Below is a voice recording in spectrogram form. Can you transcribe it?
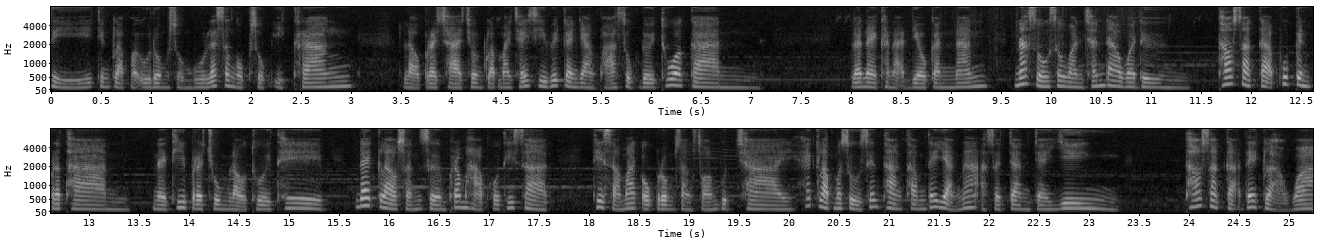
สีจึงกลับมาอุดมสมบูรณ์และสงบสุขอีกครั้ง เหล่าประชาชนกลับมาใช้ชีวิตกันอย่างผาสุกโดยทั่วกัน และในขณะเดียวกันนั้น ณ สวงสวรรค์ชั้นดาวดึงส์ท้าวสักกะผู้เป็นประธาน ในที่ประชุมเหล่าทวยเทพ ได้กล่าวสรรเสริญพระมหาโพธิสัตว์ ที่สามารถอบรมสั่งสอนบุตรชาย ให้กลับมาสู่เส้นทางธรรมได้อย่างน่าอัศจรรย์ใจยิ่ง ท้าวสักกะได้กล่าวว่า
